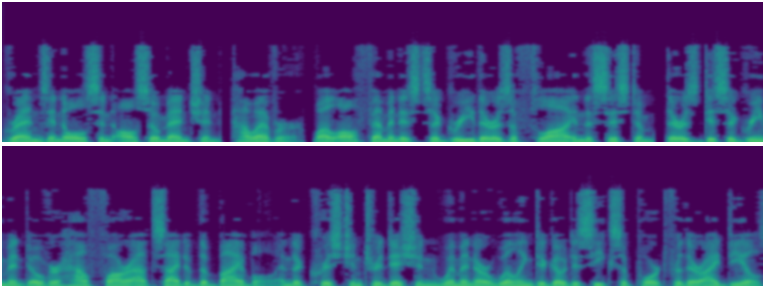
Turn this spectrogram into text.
Grenz and Olson also mention, however, while all feminists agree there is a flaw in the system, there is disagreement over how far outside of the Bible and the Christian tradition women are willing to go to seek support for their ideals.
